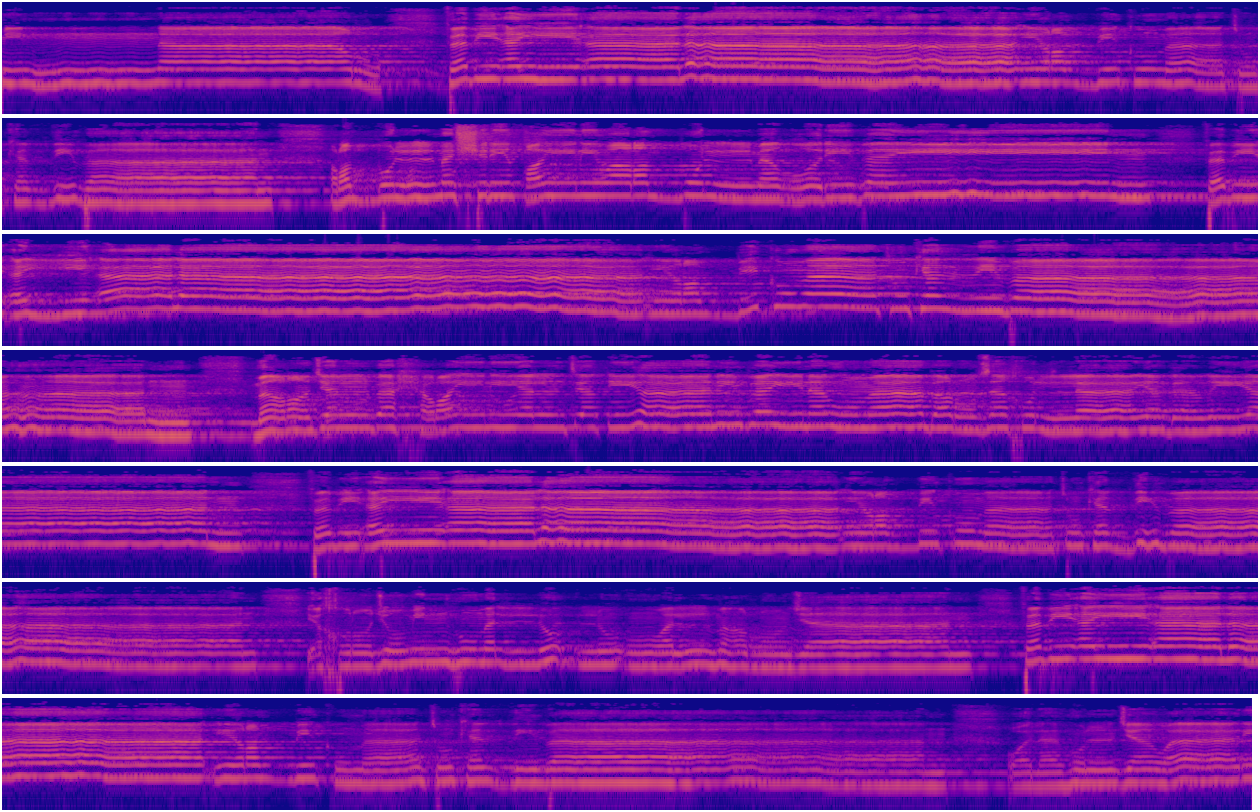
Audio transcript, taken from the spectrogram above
من نار فبأي آلاء ربكما تكذبان؟ رب المشرقين ورب المغربين فبأي آلاء ربكما تكذبان؟ مرج البحرين يلتقيان بينهما برزخ لا يبغيان فبأي آلاء ربكما تكذبان؟ يخرج منهما اللؤلؤ والمرجان فبأي آلاء ربكما تكذبان؟ وله الجوار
